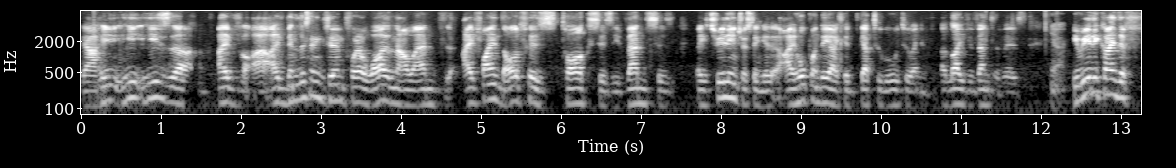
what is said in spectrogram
Yeah, he, he he's uh, I've I've been listening to him for a while now, and I find all of his talks, his events, his like it's really interesting. I hope one day I could get to go to an, a live event of his. Yeah. He really kind of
